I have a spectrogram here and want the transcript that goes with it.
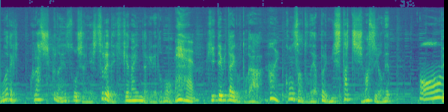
僕はねクラシックの演奏者に失礼で聞けないんだけれどもええ。聞いてみたいことがはい。コンサートでやっぱりミスタッチしますよね。って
